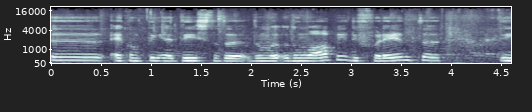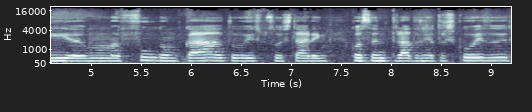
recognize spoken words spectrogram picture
Uh, é como tinha disto, de, de, uma, de um hobby diferente e uma fuga um bocado e as pessoas estarem concentradas em outras coisas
